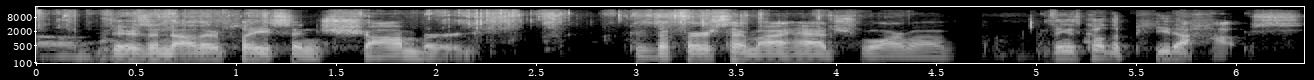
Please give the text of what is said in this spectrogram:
um, There's another place in Schaumburg because the first time I had shawarma, I think it's called the Pita House.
